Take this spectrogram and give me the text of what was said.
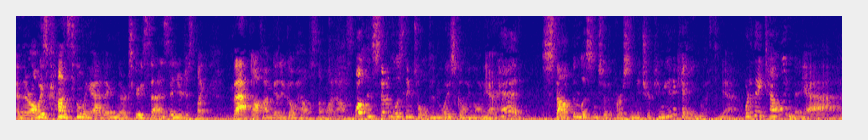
and they're always constantly adding their two cents, and you're just like, back off. I'm going to go help someone else. Well, instead of listening to all the noise going on in your head, stop and listen to the person that you're communicating with. yeah, What are they telling me? yeah,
